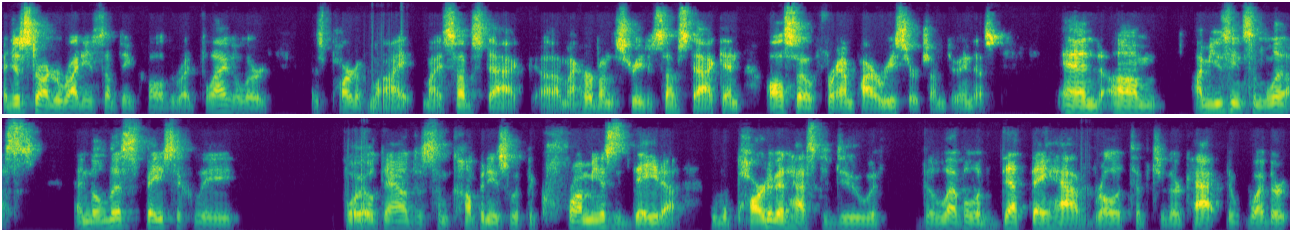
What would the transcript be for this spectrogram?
I just started writing something called the Red Flag Alert as part of my my Substack, uh, my Herb on the Street at Substack, and also for Empire Research, I'm doing this. And um, I'm using some lists, and the lists basically boil down to some companies with the crummiest data. Well, part of it has to do with the level of debt they have relative to their cat, whether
